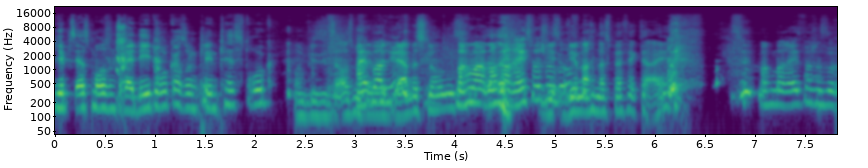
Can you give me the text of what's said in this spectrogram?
gibt's erstmal aus dem 3D-Drucker so einen kleinen Testdruck. Und wie sieht's aus mit, Einmal mit. Werbeslogans? Mach mal, mach mal Reiswaschung wir, so. wir machen das perfekte Ei. Mach mal Reiswaschung so.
